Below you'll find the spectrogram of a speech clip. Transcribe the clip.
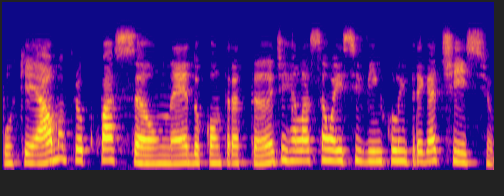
porque há uma preocupação né, do contratante em relação a esse vínculo empregatício.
